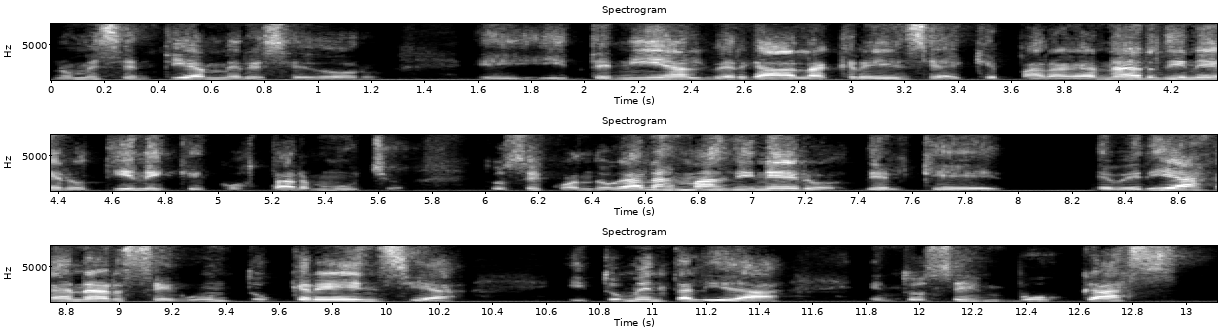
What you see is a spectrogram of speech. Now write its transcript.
no me sentía merecedor eh, y tenía albergada la creencia de que para ganar dinero tiene que costar mucho. Entonces, cuando ganas más dinero del que deberías ganar según tu creencia y tu mentalidad, entonces buscas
